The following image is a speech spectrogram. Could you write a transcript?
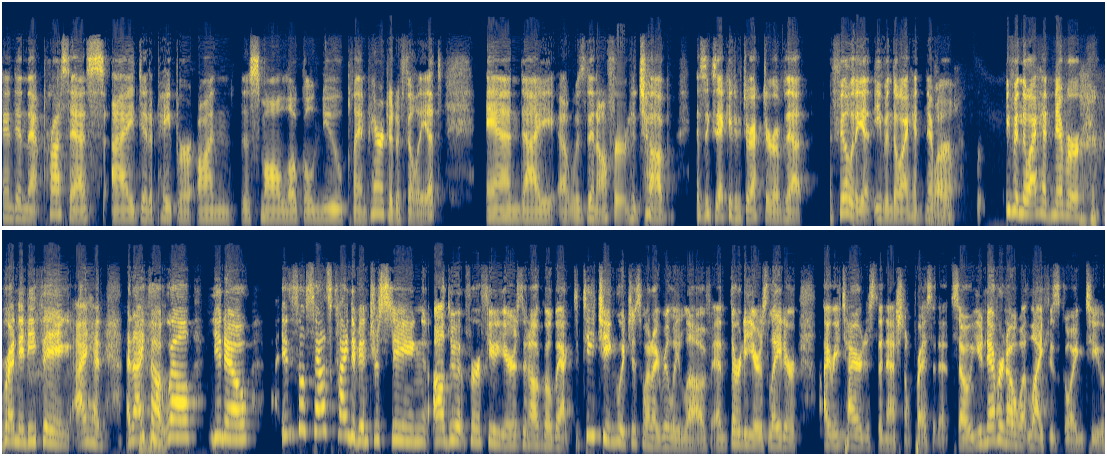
and in that process, I did a paper on the small local new Planned Parenthood affiliate, and I uh, was then offered a job as executive director of that affiliate, even though I had never. Wow even though I had never run anything, I had, and I mm-hmm. thought, well, you know, it so sounds kind of interesting. I'll do it for a few years and I'll go back to teaching, which is what I really love. And 30 years later, I retired as the national president. So you never know what life is going to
